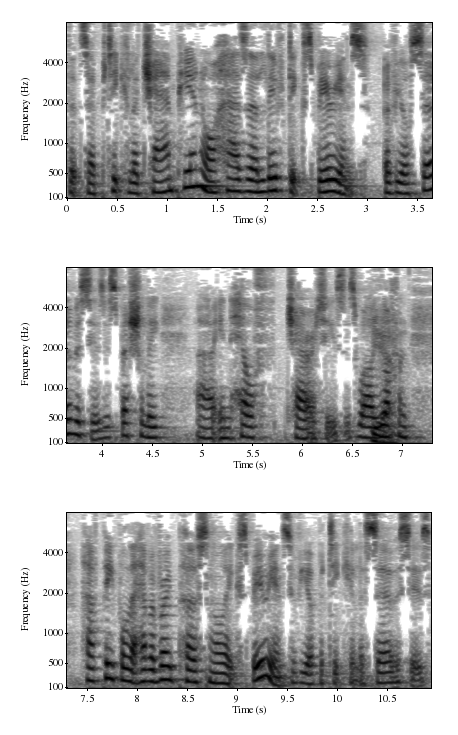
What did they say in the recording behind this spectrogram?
that's a particular champion or has a lived experience of your services, especially uh, in health charities as well. You often have people that have a very personal experience of your particular services.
